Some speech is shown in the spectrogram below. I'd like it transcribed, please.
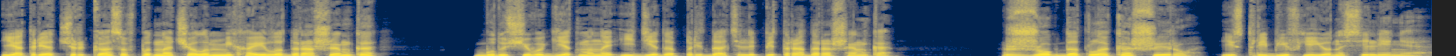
и отряд черкасов под началом Михаила Дорошенко, будущего Гетмана и деда-предателя Петра Дорошенко, сжег дотла Каширу, истребив ее население.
